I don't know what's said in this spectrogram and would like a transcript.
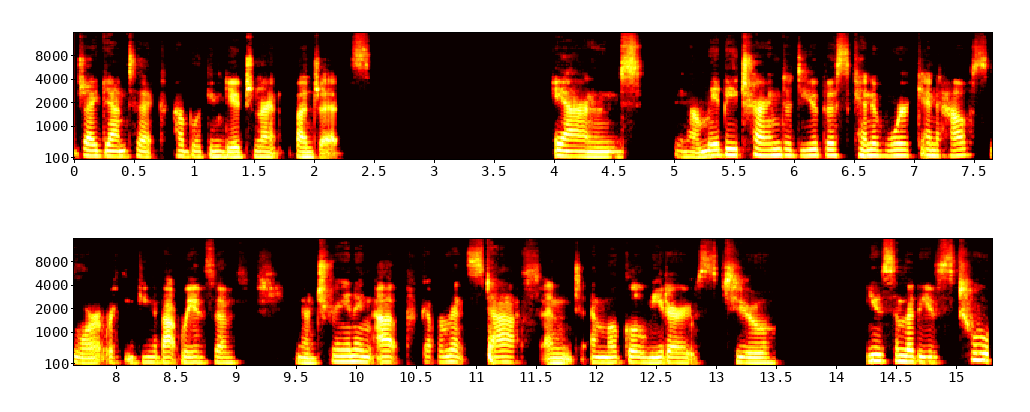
gigantic public engagement budgets. And you know, maybe trying to do this kind of work in house more. We're thinking about ways of, you know, training up government staff and and local leaders to use some of these tools,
